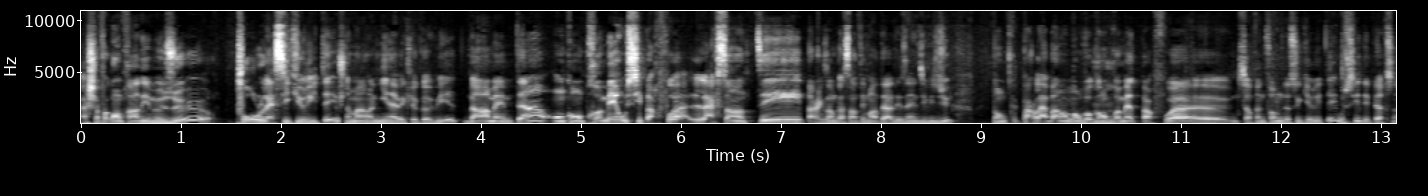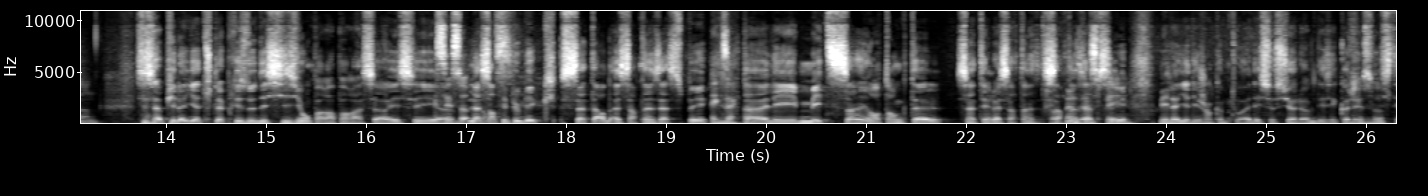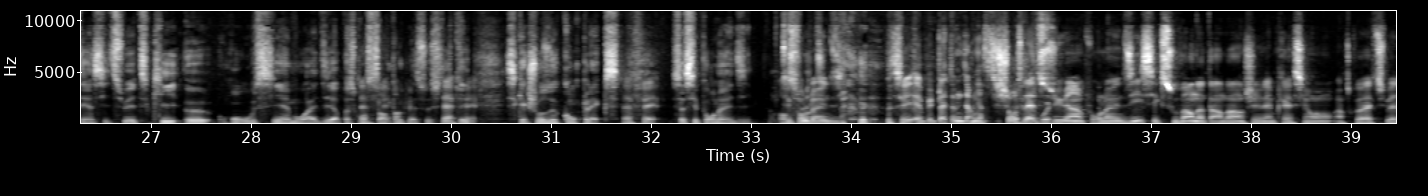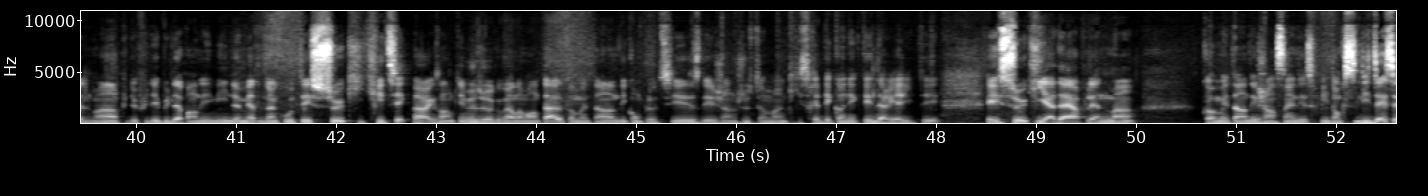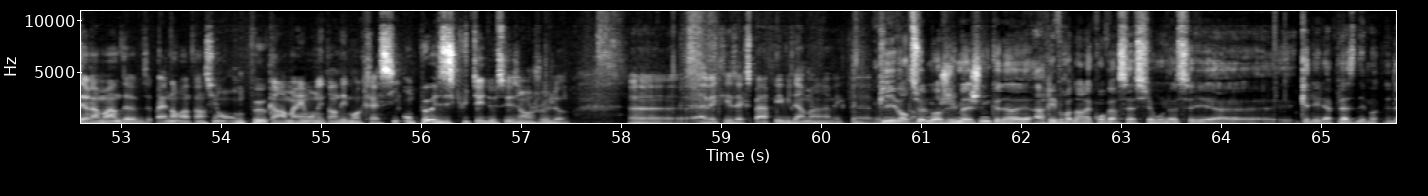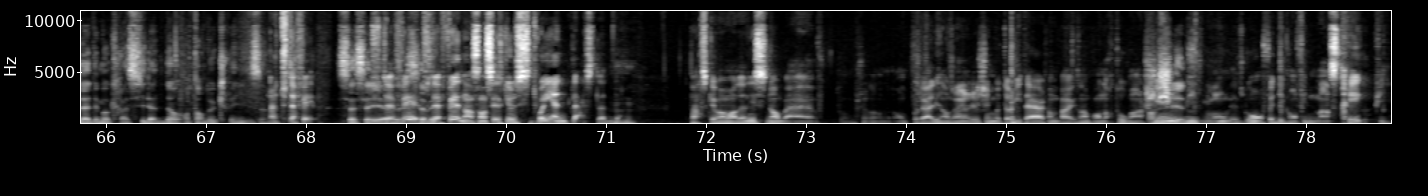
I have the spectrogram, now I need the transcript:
à chaque fois qu'on prend des mesures pour la sécurité, justement en lien avec le COVID, ben en même temps, on compromet aussi parfois la santé, par exemple la santé mentale des individus, donc, par la bande, on va mhm. compromettre parfois euh, une certaine forme de sécurité aussi des personnes. C'est ça. Puis là, il y a toute la prise de décision par rapport à ça. Et c'est euh, la santé publique s'attarde à certains aspects. Exactement. Euh, les médecins en tant que tels s'intéressent à certains, certains, aspects. Mais là, il y a des gens comme toi, des sociologues, des économistes et ainsi de suite, qui eux ont aussi un mot à dire parce qu'on s'entend que la société, c'est quelque chose de complexe. Tout à fait. Ça, c'est pour lundi. C'est pour lundi. Peut-être une dernière petite chose là-dessus hein, pour lundi, c'est que souvent on a tendance, j'ai l'impression, en tout actuellement, puis depuis le début de la pandémie, de mettre d'un côté ceux qui critiquent, par exemple, les mesures mhm. gouvernementales comme étant des complotistes, des gens, justement, qui seraient déconnectés de la réalité, et ceux qui adhèrent pleinement comme étant des gens sains d'esprit. Donc, l'idée, c'est vraiment de dire, ben non, attention, on peut quand même, on est en démocratie, on peut discuter de ces enjeux-là. Euh, avec les experts, puis évidemment avec. Euh, puis éventuellement, j'imagine que arrivera dans la conversation, là, c'est euh, quelle est la place de la démocratie là-dedans en temps de crise? Ah, tout à fait. Ça, c'est. Tout à fait, tout à fait. Dans le sens, est-ce que le citoyen a une place là-dedans? Mhm. Parce qu'à un moment donné, sinon, ben, on pourrait aller dans un régime autoritaire, comme par exemple on en retrouve en Chine. bon, let's go, on fait des confinements stricts. Puis,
